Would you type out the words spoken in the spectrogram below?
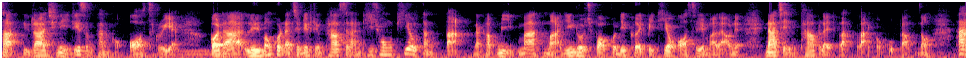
ษัตริย์หรือราชินีที่สำคัญของออสเตรีย ก็ได้หรือบางคนอาจจะนึกถึงภาพสถานที่ท่องเที่ยวต่างๆนะครับมีมากมายยิ่งโดยเฉพาะคนที่เคยไปเที่ยวออสเตรียมาแล้วเนี่ยน่าจะเห็นภาพอะไรหลากหลายของคุณแบบเนาะอะ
